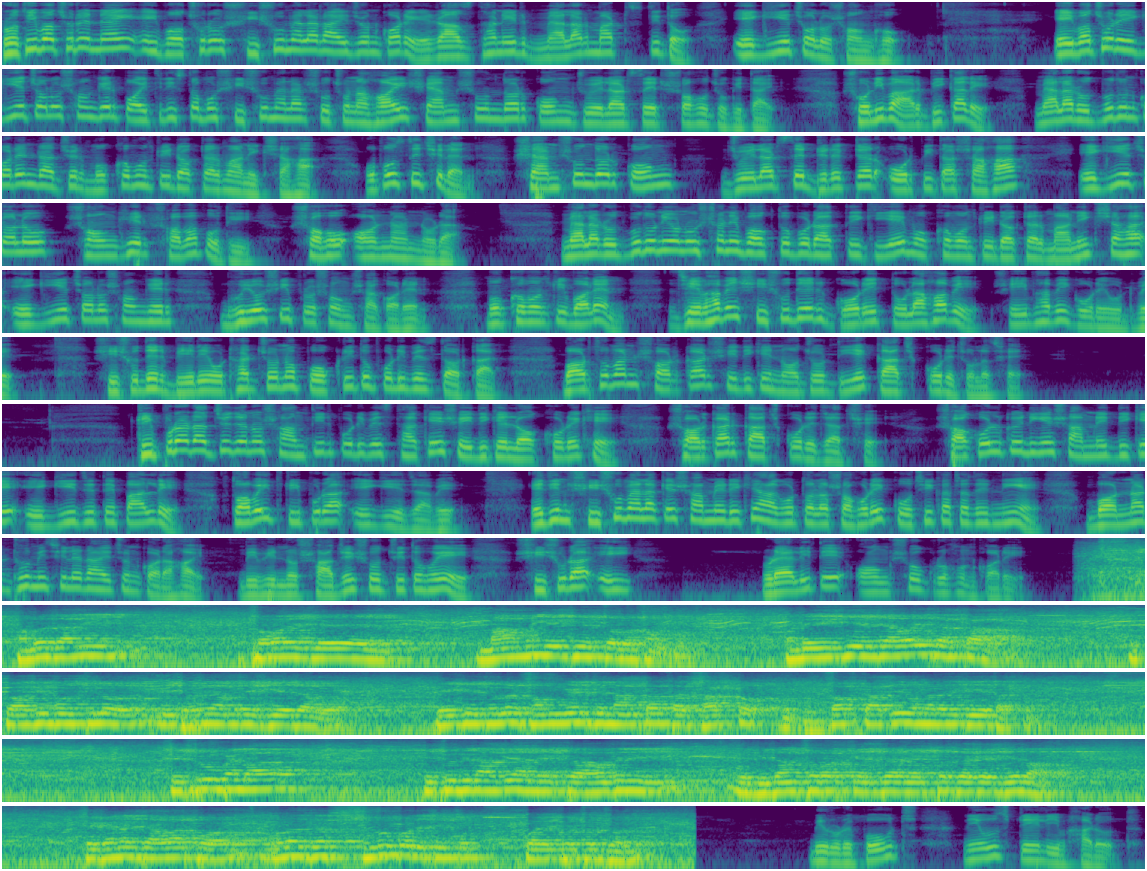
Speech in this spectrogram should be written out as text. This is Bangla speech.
প্রতি বছরের ন্যায় এই বছরও শিশু মেলার আয়োজন করে রাজধানীর মেলার মাঠ স্থিত এগিয়ে চলো সংঘ। এই বছর এগিয়ে চলো সংঘের পঁয়ত্রিশতম শিশু মেলার সূচনা হয় শ্যামসুন্দর কোং জুয়েলার্সের সহযোগিতায়। শনিবার বিকালে মেলার উদ্বোধন করেন রাজ্যের মুখ্যমন্ত্রী ডক্টর মানিক সাহা। উপস্থিত ছিলেন শ্যামসুন্দর কোং জুয়েলার্সের ডিরেক্টর অর্পিতা সাহা। এগিয়ে চলো সংঘের সভাপতি সহ অন্যান্যরা। মেলার উদ্বোধনী অনুষ্ঠানে বক্তব্য রাখতে গিয়ে মুখ্যমন্ত্রী ডক্টর মানিক সাহা এগিয়ে চলো সংঘের ভূয়সী প্রশংসা করেন। মুখ্যমন্ত্রী বলেন, যেভাবে শিশুদের গড়ে তোলা হবে, সেইভাবে গড়ে উঠবে। শিশুদের বেড়ে ওঠার জন্য প্রকৃত পরিবেশ দরকার। বর্তমান সরকার সেদিকে নজর দিয়ে কাজ করে চলেছে। ত্রিপুরা রাজ্যে যেন শান্তির পরিবেশ থাকে সেই দিকে লক্ষ্য রেখে সরকার কাজ করে যাচ্ছে। সকলকে নিয়ে সামনের দিকে এগিয়ে যেতে পারলে তবেই ত্রিপুরা এগিয়ে যাবে। এদিন শিশু মেলাকে সামনে রেখে আগরতলা শহরে কচিকাচাদের নিয়ে বর্ণাঢ্য মিছিলের আয়োজন করা হয়। বিভিন্ন সাজে সজ্জিত হয়ে শিশুরা এই র্যালিতে অংশগ্রহণ করে। আমরা জানি সবাই যে নামই এগিয়ে চলো সম্ভব মানে এগিয়ে যাওয়াই তার কাজ। একটু আগে বলছিল এইভাবে আমরা এগিয়ে যাব। এগিয়ে চলো সঙ্গের যে নামটা, তার সার্থক সব কাজেই ওনারা এগিয়ে থাকেন। শিশু মেলা, কিছুদিন আগে আমি একটা, আমাদের এই বিধানসভার কেন্দ্রে আমি একটা জায়গায় গেলাম। সেখানে যাওয়ার পর ওরা জাস্ট শুরু করেছে কয়েক বছর ধরে। Bureau report, news daily Bharat.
